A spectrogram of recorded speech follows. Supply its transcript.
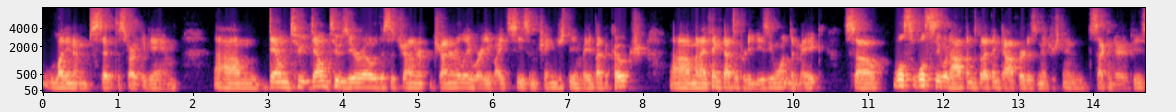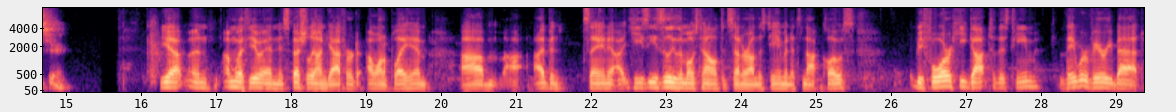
letting him sit to start the game. Um, down two down two zero. This is gener- generally where you might see some changes being made by the coach, um, and I think that's a pretty easy one to make. So we'll we'll see what happens, but I think Gafford is an interesting secondary piece here. Yeah, and I'm with you, and especially on Gafford, I want to play him. Um, I, have been saying it. He's easily the most talented center on this team, and it's not close. Before he got to this team, they were very bad.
